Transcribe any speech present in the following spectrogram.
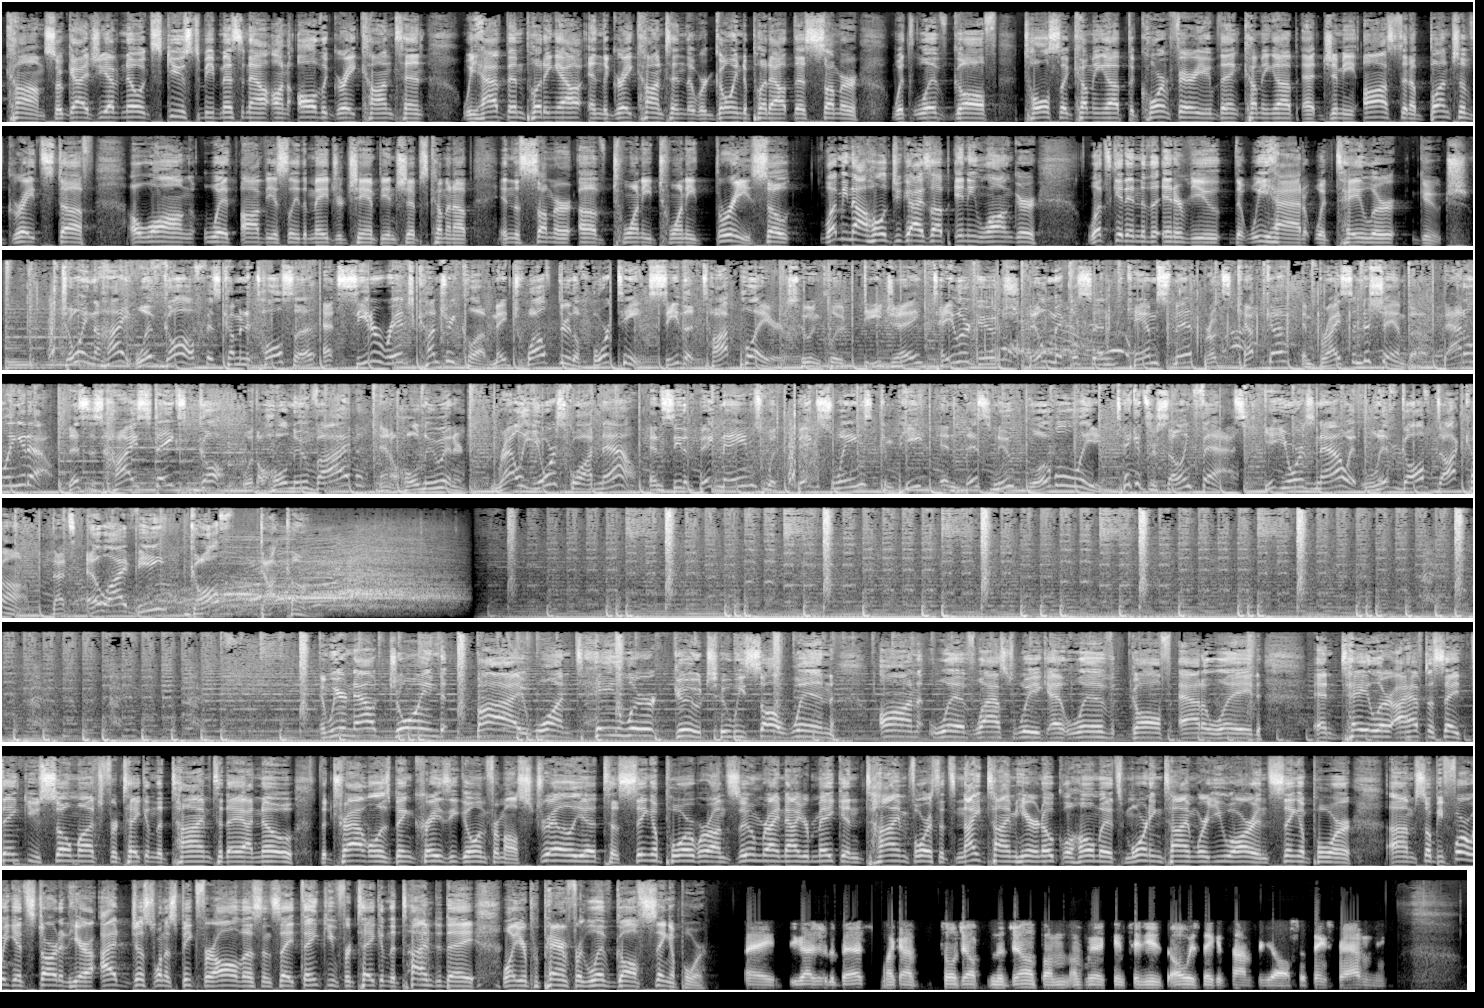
com. So, guys, you have no excuse to be missing out on all the great content we have been putting out and the great content that we're going to put out this summer with LIV Golf, Tulsa coming up, the Korn Ferry event coming up at Jimmie Austin, a bunch of great stuff along with obviously the major championships coming up in the summer of 2023. So, let me not hold you guys up any longer. Let's get into the interview that we had with Talor Gooch. Join the hype. LIV Golf is coming to Tulsa at Cedar Ridge Country Club May 12th through the 14th. See the top players who include DJ, Talor Gooch, Phil Mickelson, Cam Smith, Brooks Koepka, and Bryson DeChambeau battling it out. This is high stakes golf with a whole new vibe and a whole new energy. Rally your squad now and see the big names with big swings compete in this new global league. Tickets are selling fast. Get yours now at livegolf.com. That's livegolf.com. And we are now joined by one Talor Gooch, who we saw win on LIV last week at LIV Golf Adelaide. And Talor, I have to say thank you so much for taking the time today. I know the travel has been crazy going from Australia to Singapore. We're on Zoom right now. You're making time for us. It's nighttime here in Oklahoma. It's morning time where you are in Singapore. Um, so before we get started here, I just want to speak for all of us and say thank you for taking the time today while you're preparing for LIV Golf Singapore. Hey, you guys are the best. Like I've told y'all from the jump, I'm I'm going to continue always making time for y'all. So thanks for having me.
